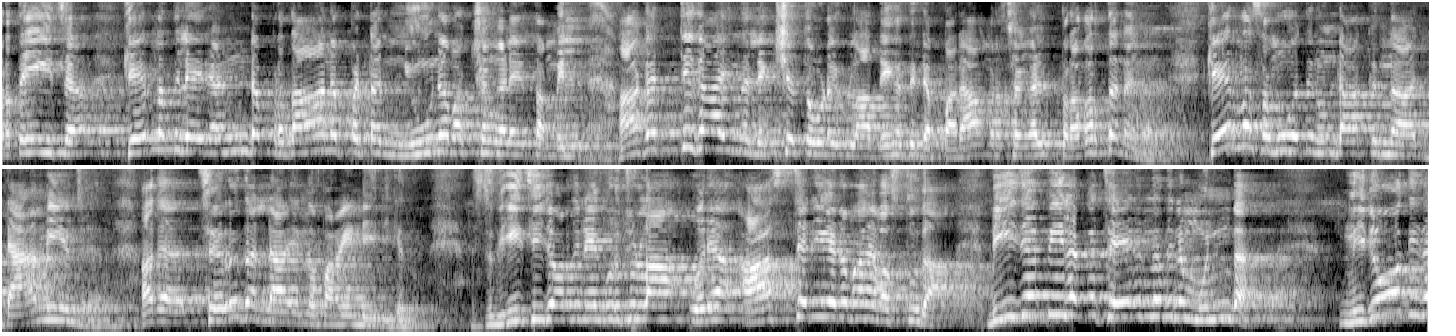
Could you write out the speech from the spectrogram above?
പ്രത്യേകിച്ച് കേരളത്തിലെ രണ്ട് പ്രധാനപ്പെട്ട ന്യൂനപക്ഷങ്ങളെ തമ്മിൽ അകറ്റുക എന്ന ലക്ഷ്യത്തോടെയുള്ള അദ്ദേഹത്തിന്റെ പരാമർശങ്ങൾ പ്രവർത്തനങ്ങൾ കേരള സമൂഹത്തിനുണ്ടാക്കുന്ന ഡാമേജ് അത് ചെറുതല്ല എന്ന് പറയേണ്ടിയിരിക്കുന്നു. വി സി ജോർജിനെ കുറിച്ചുള്ള ഒരു ആശ്ചര്യകരമായ വസ്തുത ബി ജെ പിയിലൊക്കെ ചേരുന്നതിന് മുൻപ് നിരോധിത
